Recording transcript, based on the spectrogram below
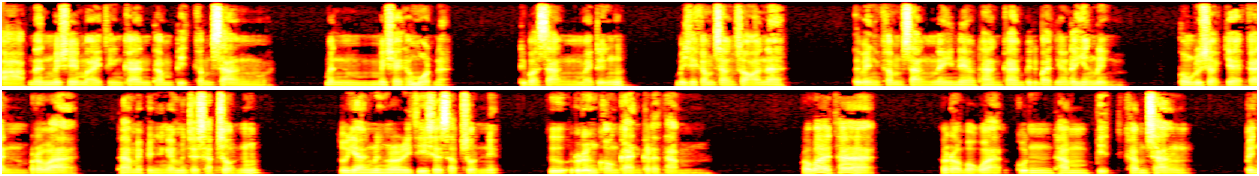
บาปนั้นไม่ใช่หมายถึงการทำผิดคำสั่ง มันไม่ใช่ทั้งหมดนะที่ว่าสั่งหมายถึงไม่ใช่คำสั่งสอนนะ แต่เป็นคำสั่งในแนวทางการปฏิบัติอย่างใดอย่างหนึ่ง ต้องรู้จักแยกกัน เพราะว่าถ้าไม่เป็นอย่างนั้นมันจะสับสน ตัวอย่างหนึ่งอะไรที่จะสับสนเนี่ยคือเรื่องของการกระทเพราะว่าถ้า เราบอกว่าคุณทำผิดคำสั่งเป็น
